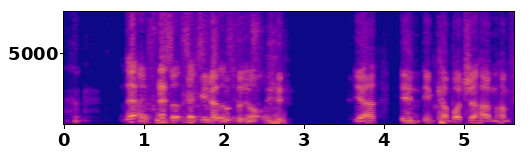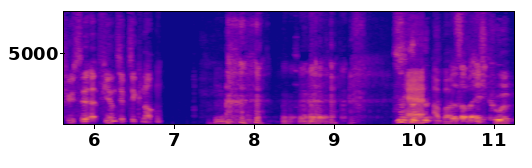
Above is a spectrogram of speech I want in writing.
Ein Fuß hat Wie viel hat 26 unseres? Knochen. ja, in, in Kambodscha haben, haben Füße äh, 74 Knochen. Das aber ist aber echt cool.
